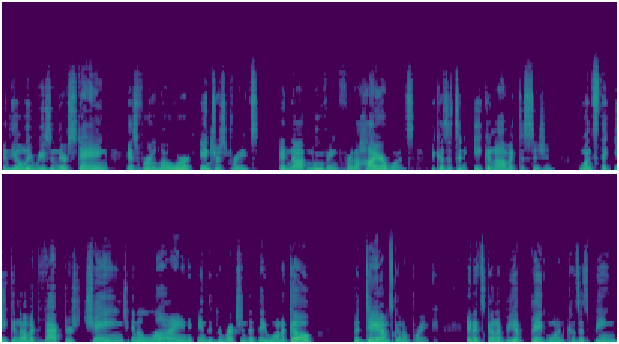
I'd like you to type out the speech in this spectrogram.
and the only reason they're staying is for lower interest rates and not moving for the higher ones because it's an economic decision. Once the economic factors change in a line in the direction that they want to go, the dam's going to break. And it's going to be a big one because it's being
